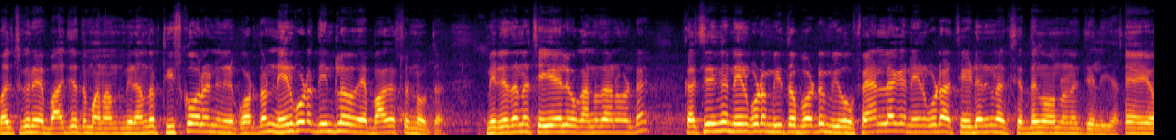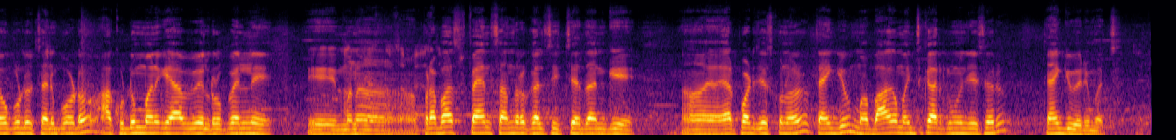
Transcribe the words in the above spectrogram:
మలుచుకునే బాధ్యత మన మీరందరూ తీసుకోవాలని నేను కోరుతాను నేను కూడా దీంట్లో భాగస్వామి అవుతాను మీరు ఏదైనా చేయాలి ఒక అన్నదానం అంటే ఖచ్చితంగా నేను కూడా మీతో పాటు మీ ఒక ఫ్యాన్ లాగా నేను కూడా చేయడానికి నాకు సిద్ధంగా ఉన్నానని తెలియజేస్తాను యువకుడు చనిపోవడం ఆ కుటుంబానికి యాభై వేల రూపాయలని మన ప్రభాస్ ఫ్యాన్స్ అందరూ కలిసి ఇచ్చేదానికి ఏర్పాటు చేసుకున్నారు. థ్యాంక్ యూ మా బాగా మంచి కార్యక్రమం చేశారు. Thank you very much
